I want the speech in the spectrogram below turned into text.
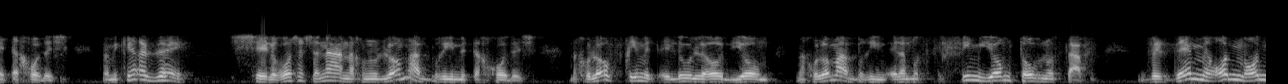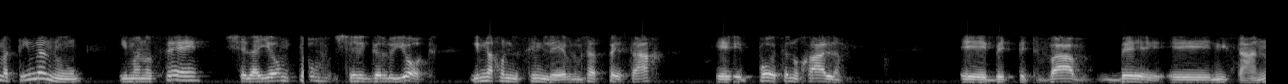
את החודש. במקרה הזה של ראש השנה, אנחנו לא מעברים את החודש, אנחנו לא הופכים את אלול לעוד יום, אנחנו לא מעברים, אלא מוסיפים יום טוב נוסף. וזה מאוד מאוד מתאים לנו עם הנושא של היום טוב של גלויות. אם אנחנו נשים לב, למשל פסח, אה, פה אצלנו חל בט"ו בניסן,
